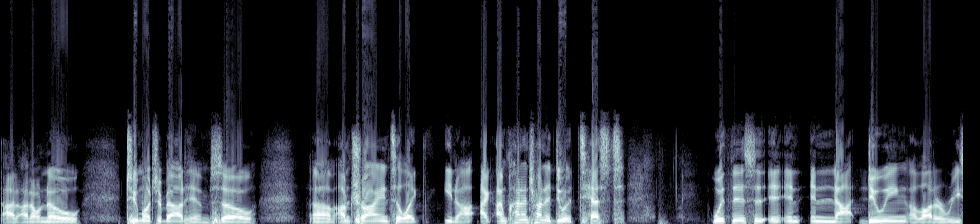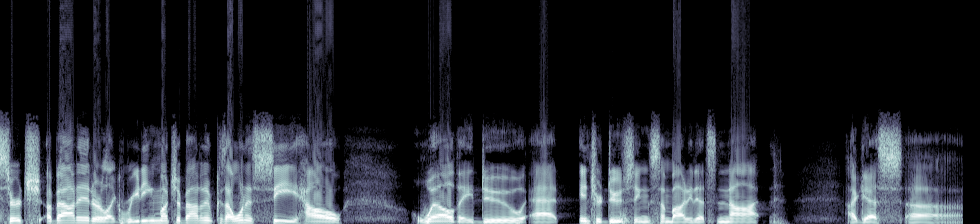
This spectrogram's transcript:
I, I don't know too much about him. So um, I'm trying to like, you know, I, I'm kind of trying to do a test with this in, in, in not doing a lot of research about it or like reading much about it because I want to see how well they do at introducing somebody that's not, I guess, uh,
